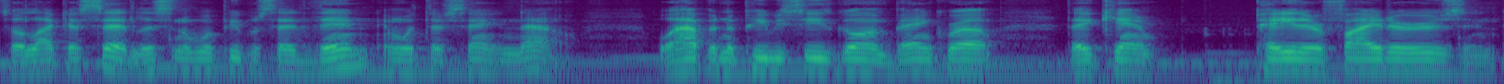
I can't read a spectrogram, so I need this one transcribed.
So like I said, listen to what people said then and what they're saying now. What happened to PBC is going bankrupt. They can't pay their fighters and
